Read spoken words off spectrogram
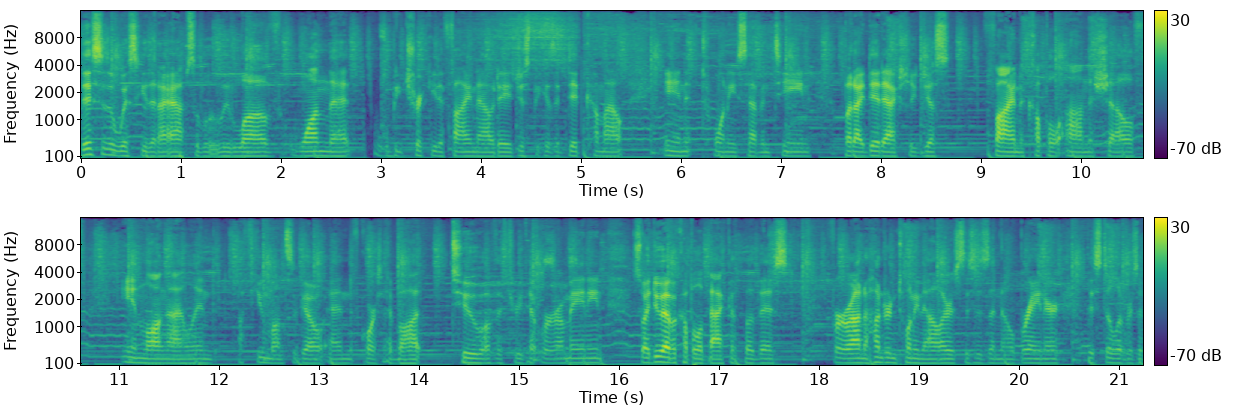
This is a whiskey that I absolutely love, one that will be tricky to find nowadays just because it did come out in 2017, but I did actually just find a couple on the shelf in Long Island a few months ago, and of course, I bought two of the three that were remaining. So I do have a couple of backups of this for around $120. This is a no brainer. This delivers a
